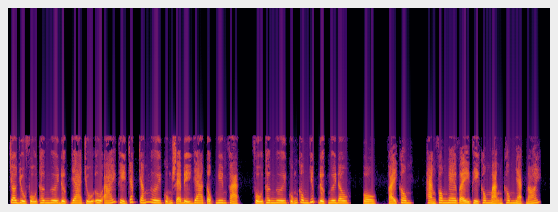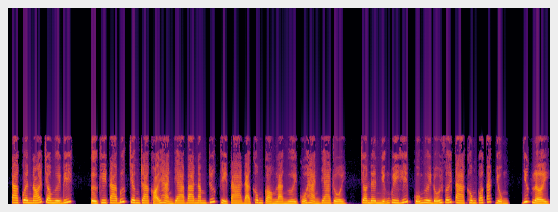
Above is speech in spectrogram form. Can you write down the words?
cho dù phụ thân ngươi được gia chủ ưu ái thì chắc chắn ngươi cũng sẽ bị gia tộc nghiêm phạt, phụ thân ngươi cũng không giúp được ngươi đâu, ồ, phải không? Hàng Phong nghe vậy thì không mặn không nhạt nói, ta quên nói cho ngươi biết, từ khi ta bước chân ra khỏi hàng gia ba năm trước thì ta đã không còn là người của hàng gia rồi, cho nên những uy hiếp của ngươi đối với ta không có tác dụng, dứt lời,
